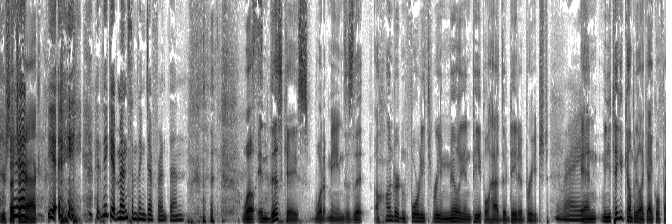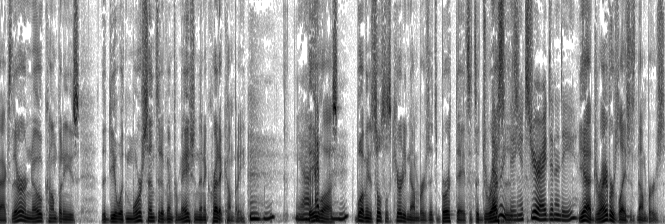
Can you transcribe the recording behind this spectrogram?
you're such It a had- hack Yeah, I think it meant something different then. well in this case what it means is that 143 million people had their data breached Right. And when you take a company like Equifax, there are no companies that deal with more sensitive information than a credit company. Mm-hmm. Yeah. they I- lost, mm-hmm. well, I mean, it's social security numbers, it's birth dates, it's addresses. everything. It's your identity. Yeah, driver's license numbers.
